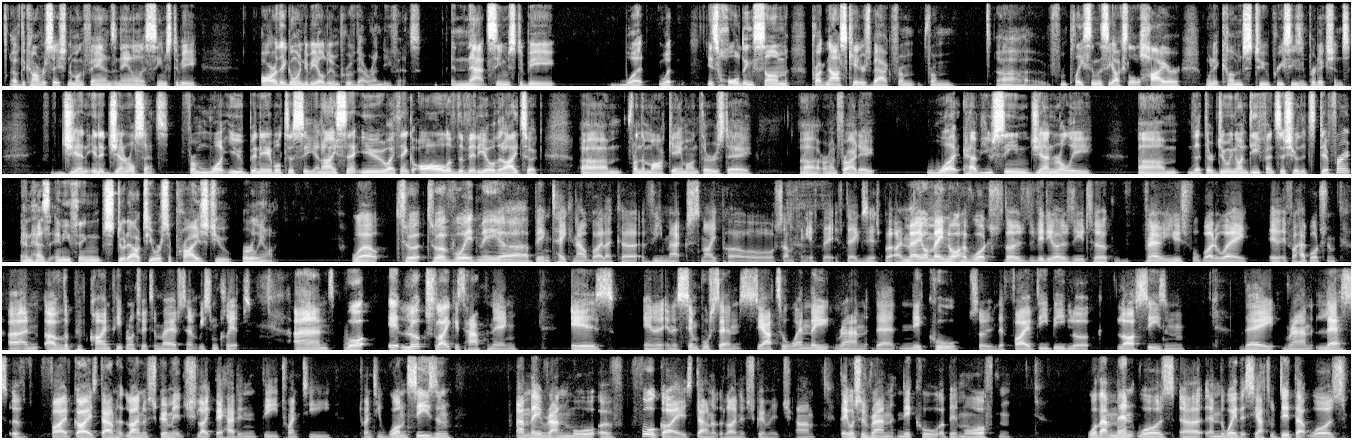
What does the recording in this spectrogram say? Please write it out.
of the conversation among fans and analysts seems to be, are they going to be able to improve that run defense? And that seems to be what what is holding some prognosticators back from from uh, from placing the Seahawks a little higher when it comes to preseason predictions. Gen, in a general sense, from what you've been able to see, and I sent you, I think, all of the video that I took um, from the mock game on Thursday uh, or on Friday. What have you seen generally um, that they're doing on defense this year that's different? And has anything stood out to you or surprised you early on? Well, to to avoid me uh, being taken out by like a, a VMAX sniper or, or, something if they if they exist. But I may or may not have watched those videos that you took. Very useful, by the way, if, if I had watched them. Uh, and other kind people on Twitter may have sent me some clips. And what it looks like is happening is in a, in a simple sense, Seattle when they ran their nickel, so their five DB look last season They ran less of five guys down at line of scrimmage like they had in the 2021 season, and they ran more of four guys down at the line of scrimmage. Um, they also ran nickel a bit more often. What that meant was, uh, and the way that Seattle did that was,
